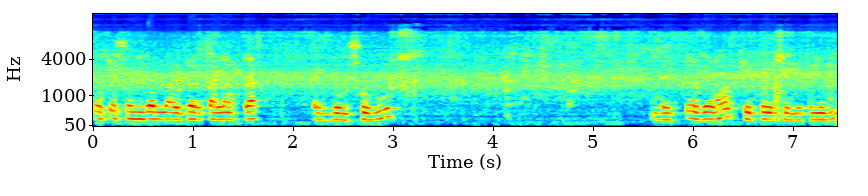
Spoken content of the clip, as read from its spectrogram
কত সুন্দর লাউটার কালারটা, একদম সবুজ। দেখতেও যেমন, খেতেও সেরকমই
